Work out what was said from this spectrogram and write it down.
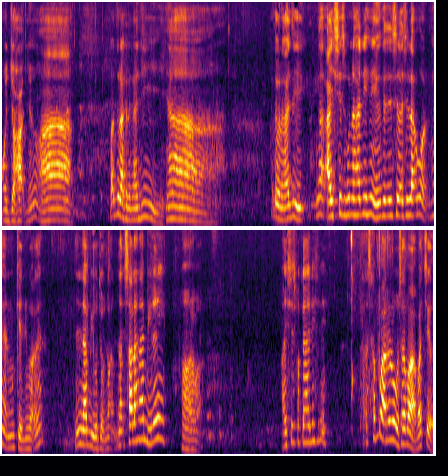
Oh jahatnya. Ha. Sebab itulah kena ngaji. Ha. Sebab tu kena ngaji. Ingat ISIS guna hadis ni kita silap-silap kot kan mungkin juga kan. Jadi Nabi untuk nak, nak salah Nabi lah ni. Ha nampak. ISIS pakai hadis ni. Tak sabar dulu, sabar baca.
